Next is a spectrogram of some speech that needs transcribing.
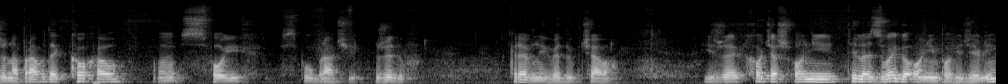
że naprawdę kochał e, swoich współbraci, Żydów, krewnych według ciała. I że chociaż oni tyle złego o nim powiedzieli,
